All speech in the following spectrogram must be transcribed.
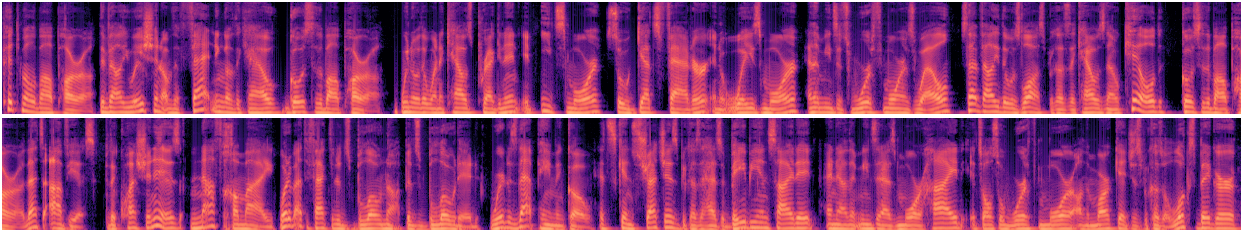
pitmel bal para. The valuation of the fattening of the cow goes to the bal para. We know that when a cow is pregnant, it eats more, so it gets fatter and it weighs more, and that means it's worth more as well. So that value that was lost because the cow is now killed goes to the Balpara. That's obvious. But the question is, nafchamai. What about the fact that it's blown up, it's bloated? Where does that payment go? Its skin stretches because it has a baby inside it, and now that means it has more hide. It's also worth more on the market just because it looks bigger.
